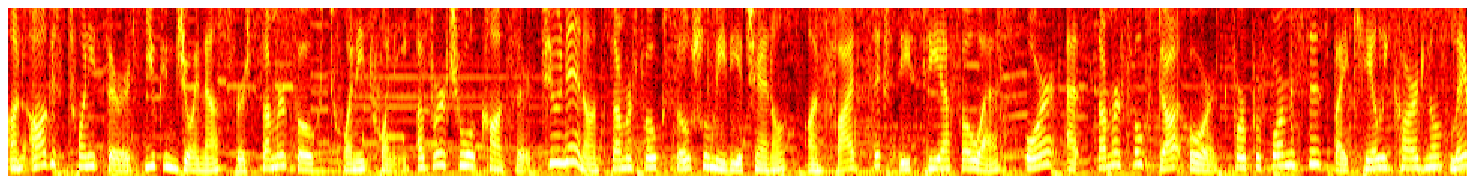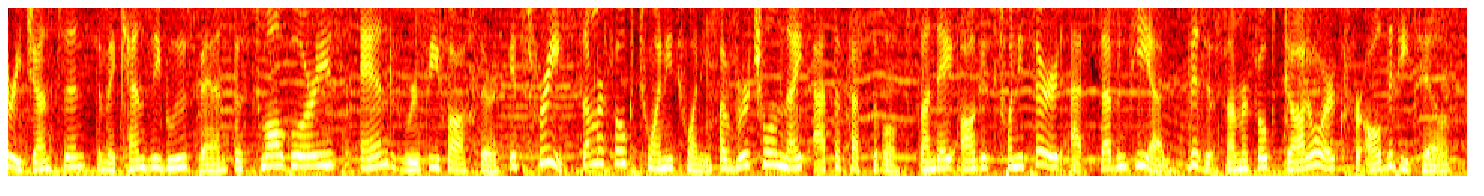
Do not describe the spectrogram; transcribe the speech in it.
On August 23rd, you can join us for Summerfolk 2020, a virtual concert. Tune in on Summerfolk's social media channels on 560 CFOS or at summerfolk.org for performances by Celeigh Cardinal, Larry Jensen, the Mackenzie Blues Band, the Small Glories, and Ruthie Foster. It's free. Summerfolk 2020, a virtual night at the festival, Sunday, August 23rd at 7 p.m. Visit summerfolk.org for all the details.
